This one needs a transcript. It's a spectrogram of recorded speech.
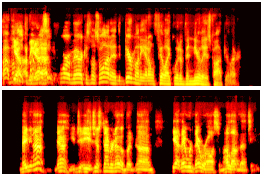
but yeah, look, I mean, it wasn't I, for America's Most Wanted, the Beer Money I don't feel like would have been nearly as popular. Maybe not. Yeah, you, you just never know. But um, yeah, they were they were awesome. I love that team.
